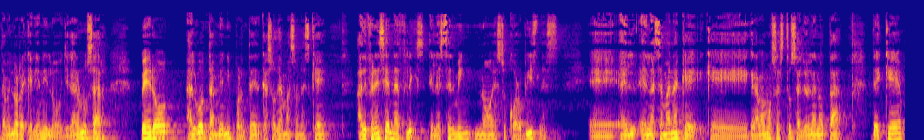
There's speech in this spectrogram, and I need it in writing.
también lo requerían y lo llegaron a usar, pero algo también importante en el caso de Amazon es que, a diferencia de Netflix, el streaming no es su core business. Eh, el- en la semana que, que grabamos esto salió la nota de que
